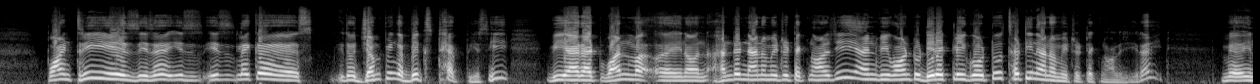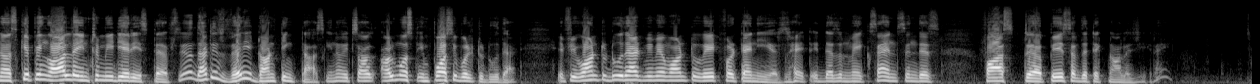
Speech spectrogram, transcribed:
0.3 is is a, is is like a you know jumping a big step you see we are at 1 uh, you know 100 nanometer technology and we want to directly go to 30 nanometer technology right you know skipping all the intermediary steps you know that is very daunting task you know it is al almost impossible to do that. If you want to do that we may want to wait for 10 years right it does not make sense in this fast uh, pace of the technology right.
